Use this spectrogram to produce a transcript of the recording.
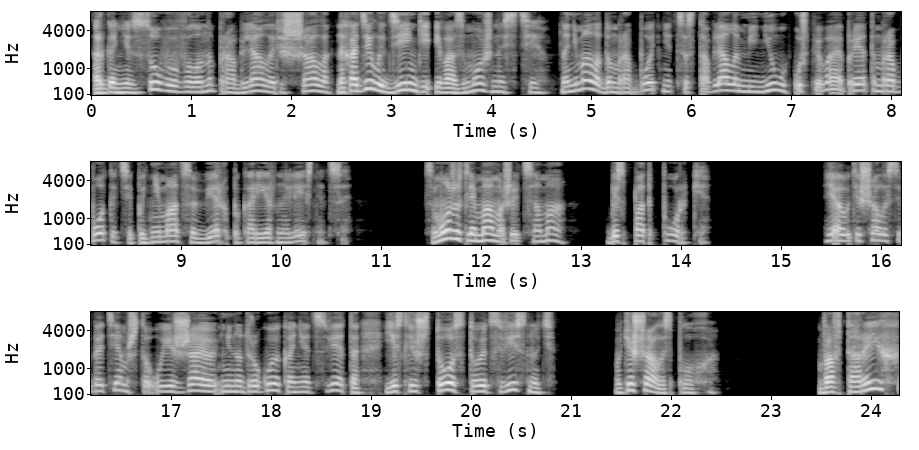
Организовывала, направляла, решала, находила деньги и возможности, нанимала домработниц, составляла меню, успевая при этом работать и подниматься вверх по карьерной лестнице. Сможет ли мама жить сама, без подпорки? Я утешала себя тем, что уезжаю не на другой конец света. Если что, стоит свистнуть. Утешалась плохо. Во-вторых,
